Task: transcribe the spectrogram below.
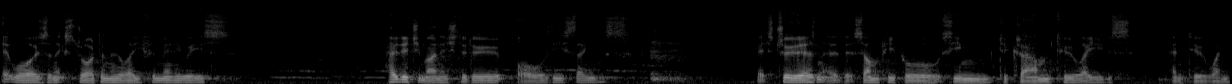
It was an extraordinary life in many ways. How did you manage to do all these things? It's true, isn't it, that some people seem to cram two lives into one.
